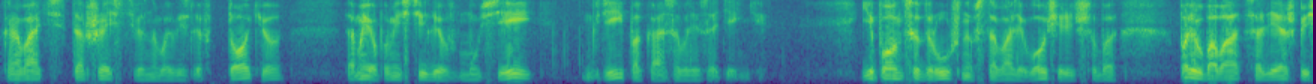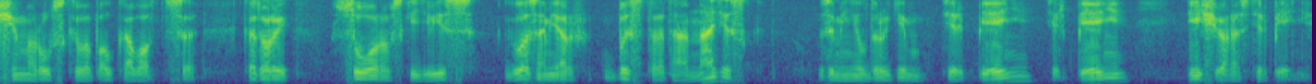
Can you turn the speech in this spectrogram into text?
Кровать торжественно вывезли в Токио, там ее поместили в музей, где и показывали за деньги. Японцы дружно вставали в очередь, чтобы полюбоваться лежбищем русского полководца, который суворовский девиз глазомер «быстрота натиск» заменил другим «терпение, терпение и еще раз терпение».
